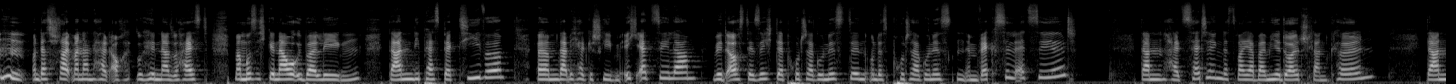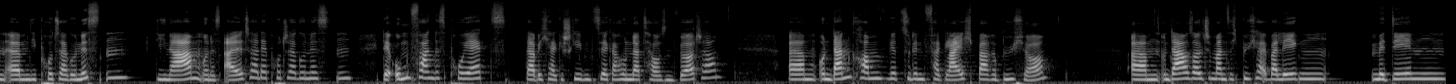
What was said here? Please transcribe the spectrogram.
Und das schreibt man dann halt auch so hin. Also heißt, man muss sich genau überlegen. Dann die Perspektive. Ähm, da habe ich halt geschrieben, Ich-Erzähler wird aus der Sicht der Protagonistin und des Protagonisten im Wechsel erzählt. Dann halt Setting, das war ja bei mir Deutschland, Köln. Dann ähm, die Protagonisten, die Namen und das Alter der Protagonisten. Der Umfang des Projekts, da habe ich halt geschrieben, circa 100.000 Wörter. Ähm, und dann kommen wir zu den vergleichbaren Büchern. Ähm, und da sollte man sich Bücher überlegen, mit denen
